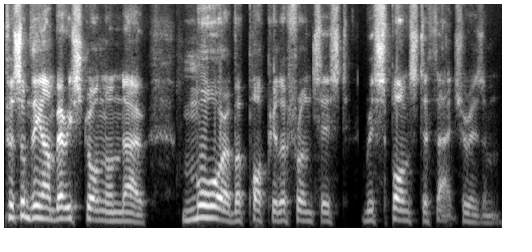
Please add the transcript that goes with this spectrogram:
for something I'm very strong on now, more of a popular frontist response to Thatcherism.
